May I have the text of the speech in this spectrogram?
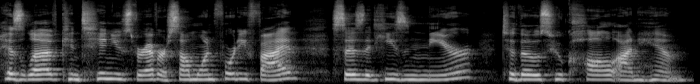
his love continues forever. Psalm 145 says that he's near to those who call on him.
